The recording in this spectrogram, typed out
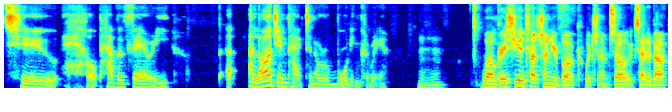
to help have a very, uh, a large impact and a rewarding career. Mm-hmm. Well, Grace, you had touched on your book, which I'm so excited about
